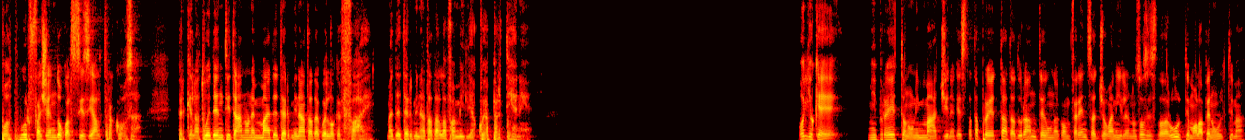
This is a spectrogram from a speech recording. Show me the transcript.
pur facendo qualsiasi altra cosa, perché la tua identità non è mai determinata da quello che fai, ma è determinata dalla famiglia a cui appartieni. Voglio che mi proiettano un'immagine che è stata proiettata durante una conferenza giovanile, non so se è stata l'ultima o la penultima,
